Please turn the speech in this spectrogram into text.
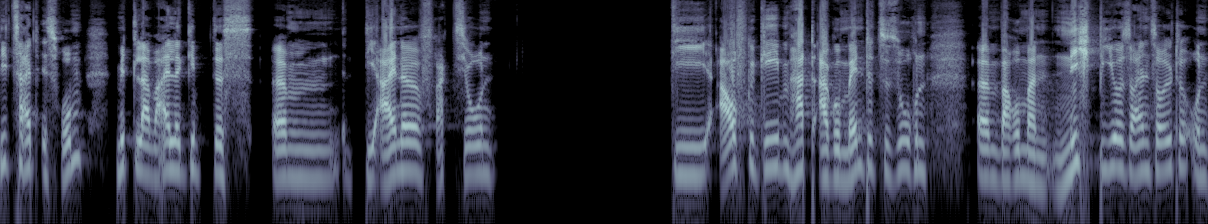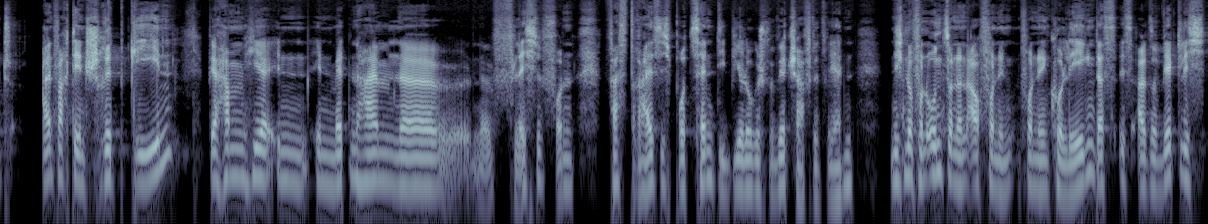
Die Zeit ist rum. Mittlerweile gibt es ähm, die eine Fraktion, die aufgegeben hat, Argumente zu suchen, ähm, warum man nicht Bio sein sollte und einfach den Schritt gehen. Wir haben hier in, in Mettenheim eine, eine Fläche von fast 30 Prozent, die biologisch bewirtschaftet werden. Nicht nur von uns, sondern auch von den, von den Kollegen. Das ist also wirklich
